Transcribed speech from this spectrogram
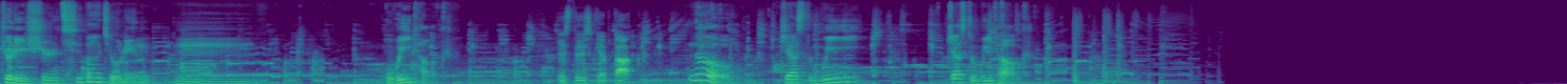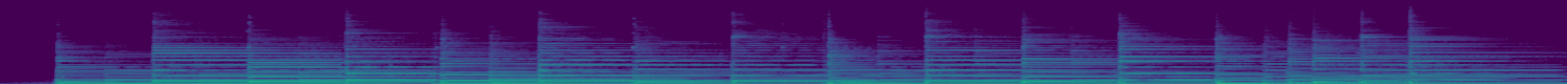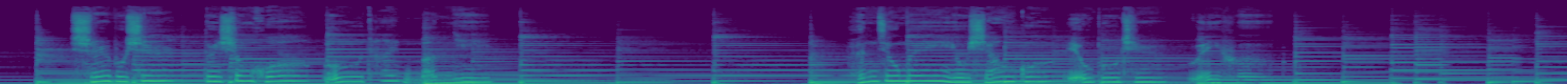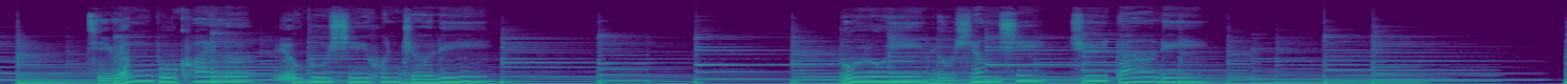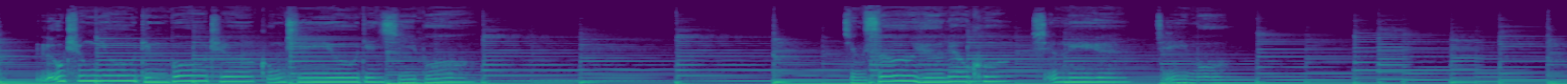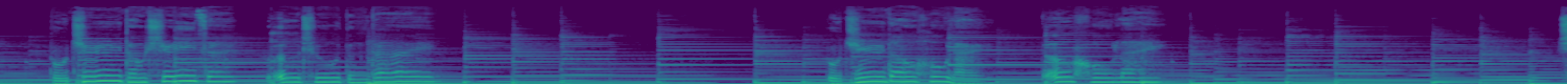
这里是七八九零，嗯，We Talk。Is this Gap Talk? No, just we, just we talk. 薄，景色越辽阔，心里越寂寞。不知道谁在何处等待，不知道后来的后来。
